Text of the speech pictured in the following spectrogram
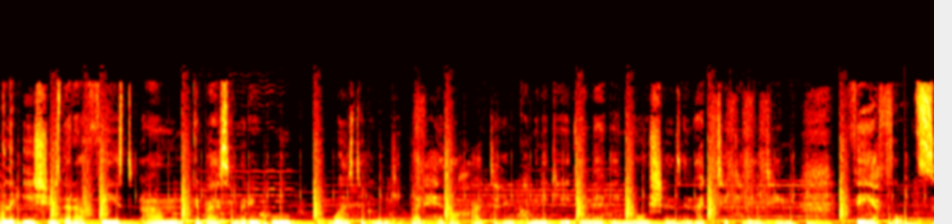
on the issues that are faced um, by somebody who wants to communicate but has a hard time communicating their emotions and articulating their thoughts.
